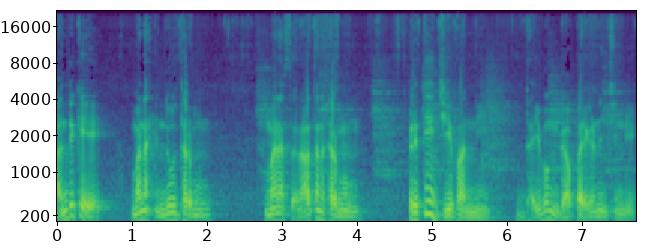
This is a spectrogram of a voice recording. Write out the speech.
అందుకే మన హిందూ ధర్మం మన సనాతన ధర్మం ప్రతి జీవాన్ని దైవంగా పరిగణించింది.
